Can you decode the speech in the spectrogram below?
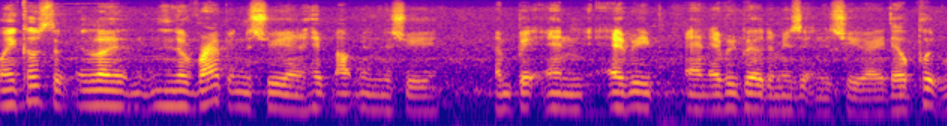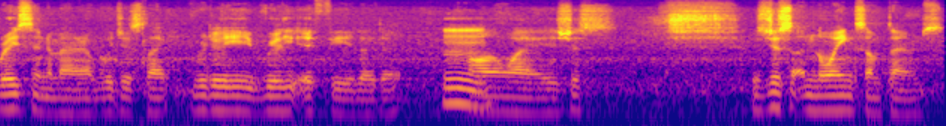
when it comes to like in the rap industry and hip hop industry, and bi- and every and every bit of the music industry, right? They'll put race in the matter, which is like really really iffy like that. I don't Mm. know why. It's just it's just annoying sometimes.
